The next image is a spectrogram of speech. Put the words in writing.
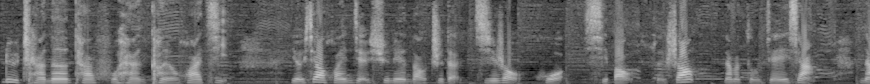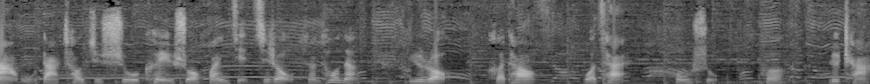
绿茶呢，它富含抗氧化剂，有效缓解训练导致的肌肉或细胞损伤。那么总结一下，那五大超级食物可以说缓解肌肉酸痛呢：鱼肉、核桃、菠菜、红薯和绿茶。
